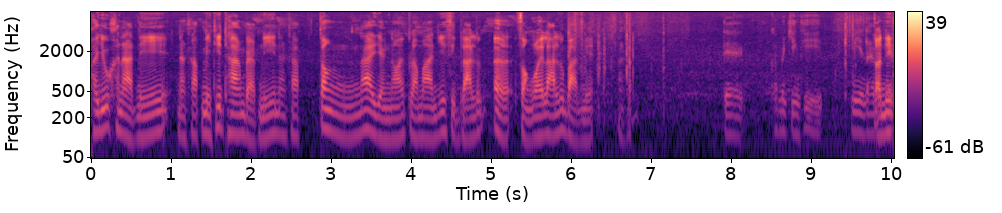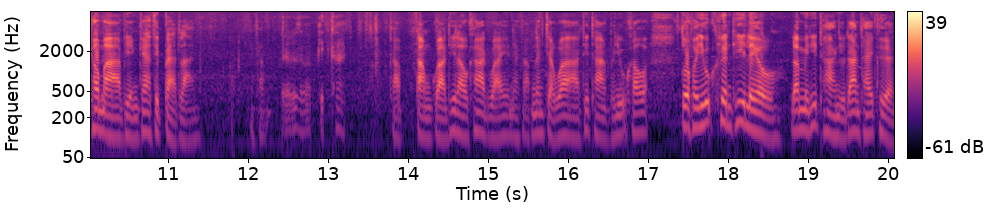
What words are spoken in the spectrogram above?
พายุขนาดนี้นะครับมีทิศทางแบบนี้นะครับ ต้องได้อย่างน้อยประมาณ 20 ล้านลูกเอ่อ200 ล้านลูกบาศก์เมตรนะครับ แต่ ความเป็นจริงที่มีำตอนนี้เข้ามาเพียงแค่ 18 ล้านนะครับแล้วรู้สึกว่าผิดคาดครับต่ำกว่าที่เราคาดไว้นะครับ เนื่องจากว่าทิศทางพายุเขาตัวพายุเคลื่อนที่เร็ว แล้วมีทิศทางอยู่ด้านท้ายเขื่อน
